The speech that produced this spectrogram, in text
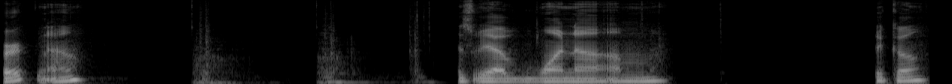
perk now. Because we have one um what's it called?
